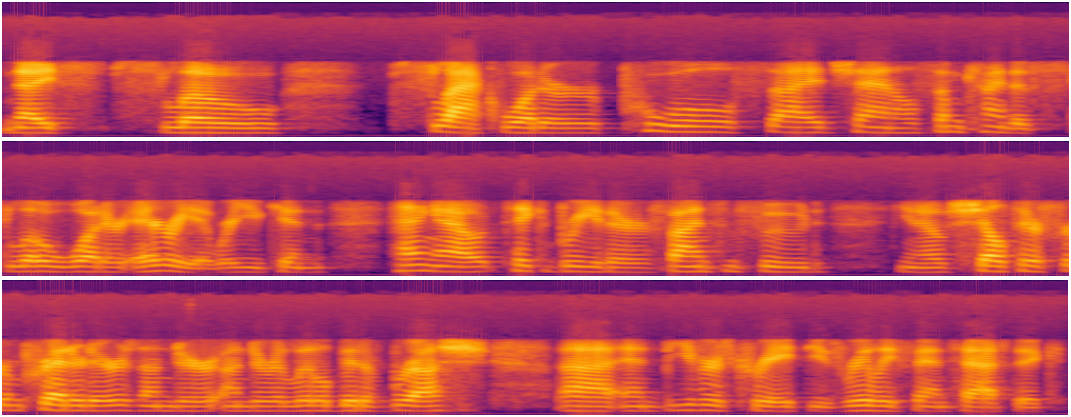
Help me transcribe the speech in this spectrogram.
nice slow slack water pool side channel some kind of slow water area where you can hang out take a breather find some food you know, shelter from predators under under a little bit of brush. Uh, and beavers create these really fantastic,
